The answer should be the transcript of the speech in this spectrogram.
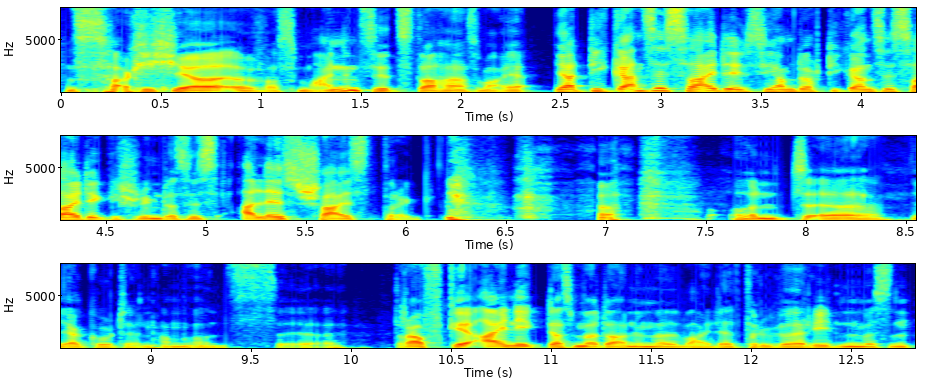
Dann sage ich ja, äh, was meinen Sie jetzt da, Herr Mayer? Ja, die ganze Seite, Sie haben doch die ganze Seite geschrieben, das ist alles Scheißdreck. Und äh, ja gut, dann haben wir uns äh, darauf geeinigt, dass wir da nicht mehr weiter drüber reden müssen.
